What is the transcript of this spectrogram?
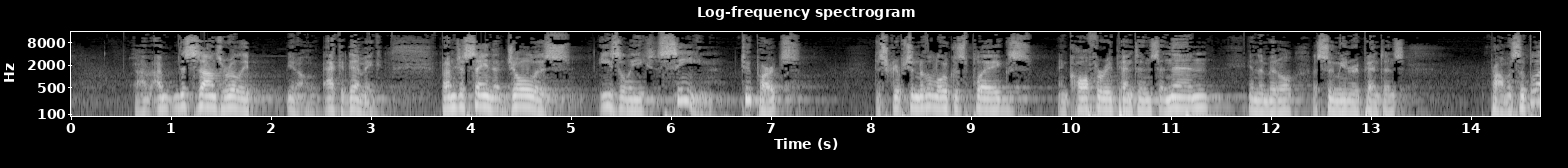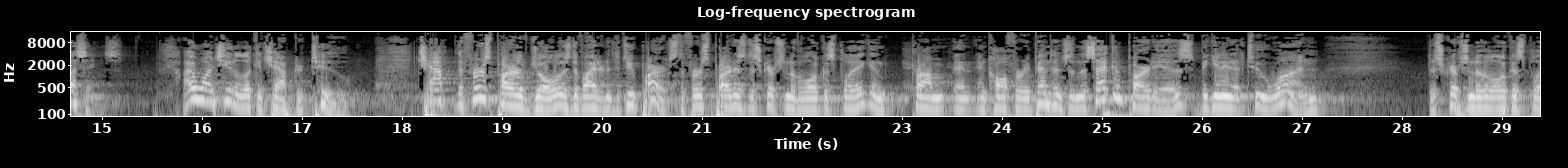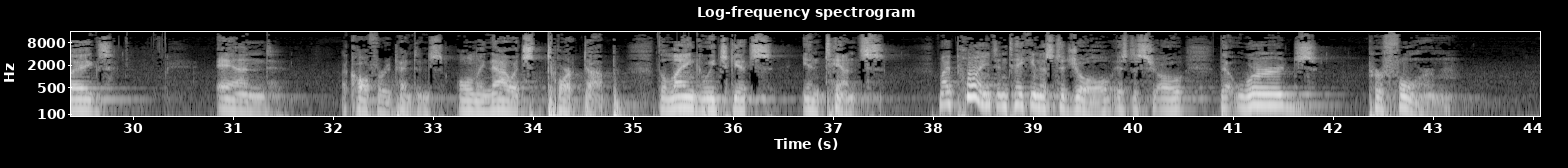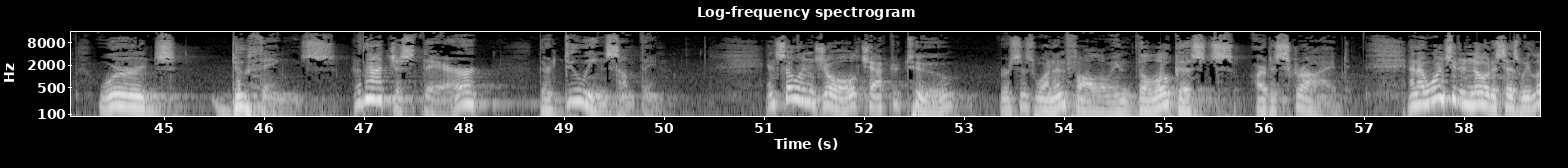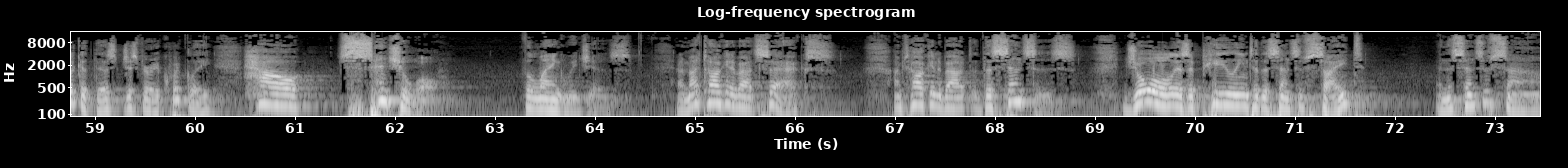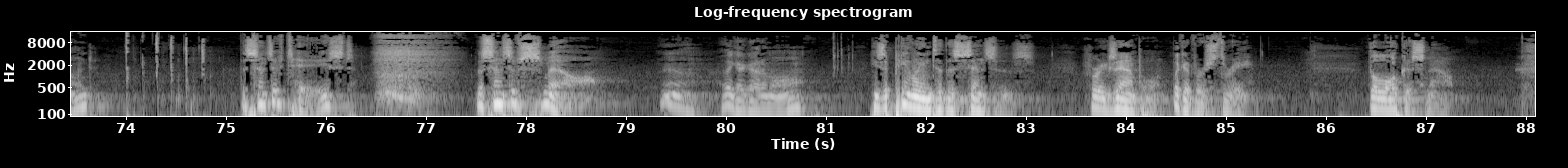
I'm, this sounds really, you know, academic, but I'm just saying that Joel is easily seen. Two parts, description of the locust plagues and call for repentance, and then in the middle, assuming repentance, promise of blessings. I want you to look at chapter 2. Chap- the first part of Joel is divided into two parts. The first part is description of the locust plague and, prom- and, and call for repentance. And the second part is, beginning at 2 1, description of the locust plagues and a call for repentance. Only now it's torqued up. The language gets intense. My point in taking us to Joel is to show that words perform. Words do things. They're not just there, they're doing something. And so in Joel chapter 2, verses 1 and following, the locusts are described. And I want you to notice as we look at this, just very quickly, how sensual the language is. I'm not talking about sex. I'm talking about the senses. Joel is appealing to the sense of sight and the sense of sound, the sense of taste, the sense of smell. Yeah, I think I got them all. He's appealing to the senses. For example, look at verse 3. The locust now.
